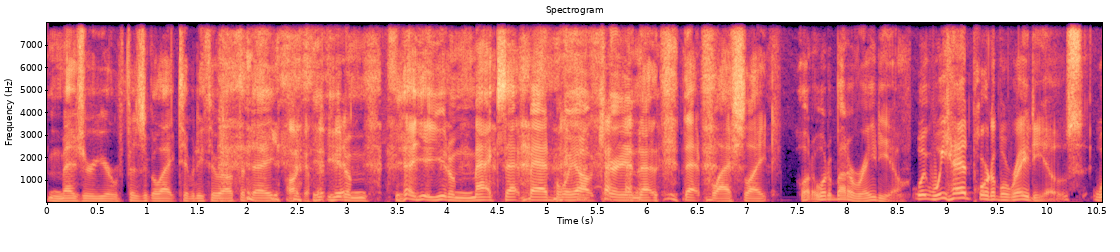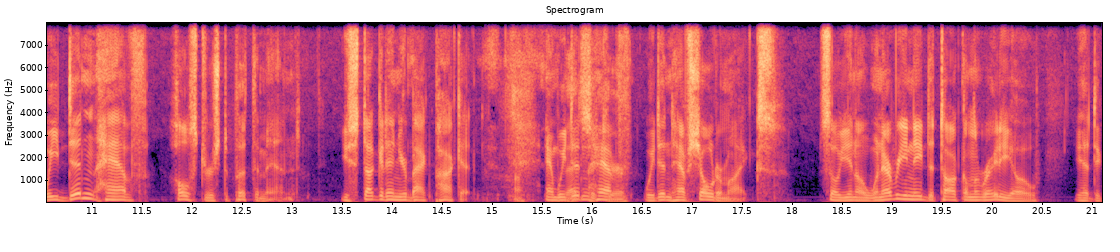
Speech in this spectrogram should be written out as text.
measure your physical activity throughout the day, you'd have, you'd have max that bad boy out carrying that that flashlight. What what about a radio? We, we had portable radios. We didn't have holsters to put them in. You stuck it in your back pocket, and we didn't secure. have we didn't have shoulder mics. So you know, whenever you need to talk on the radio, you had to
